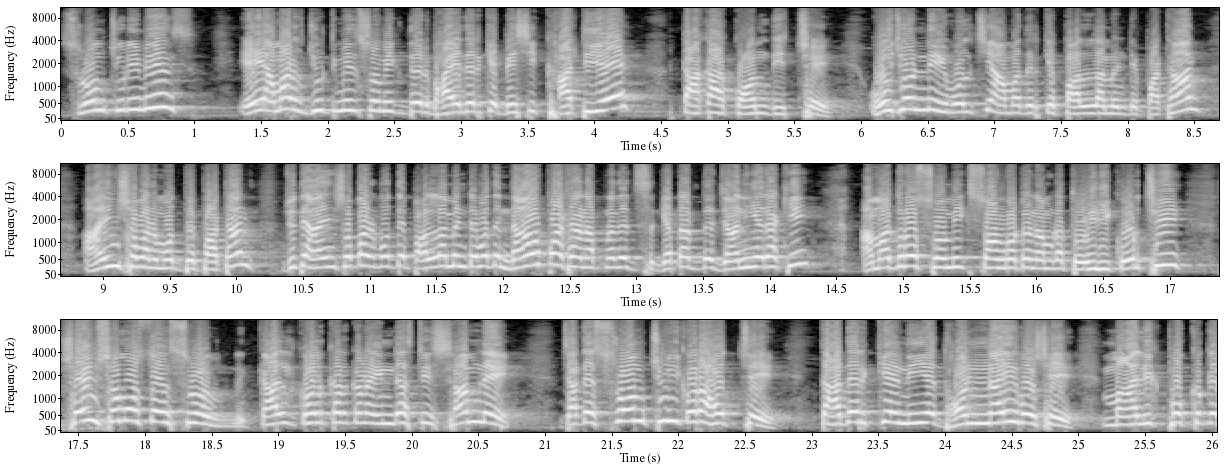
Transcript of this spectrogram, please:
শ্রম চুরি মিন্স এই আমার জুট মিল শ্রমিকদের ভাইদেরকে বেশি খাটিয়ে টাকা কম দিচ্ছে। ওই জন্যই বলছি আমাদেরকে পার্লামেন্টে পাঠান, আইনসভার মধ্যে পাঠান। যদি আইনসভার মধ্যে পার্লামেন্টের মধ্যে নাও পাঠান, আপনাদের জ্ঞাতারদের জানিয়ে রাখি, আমাদেরও শ্রমিক সংগঠন আমরা তৈরি করছি। সেই সমস্ত শ্রম, কাল কলকারখানা ইন্ডাস্ট্রির সামনে যাতে শ্রম চুরি করা হচ্ছে, তাদেরকে নিয়ে ধর্নাই বসে মালিক পক্ষকে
